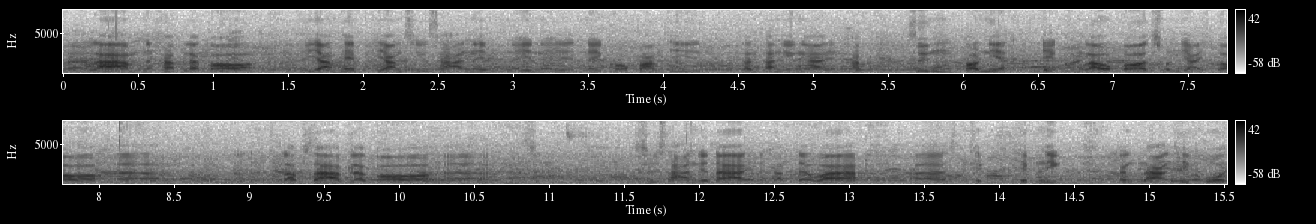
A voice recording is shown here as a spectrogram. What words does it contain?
เอ่อล่ามนะครับแล้วก็พยายามให้พยายามสื่อสารในในในในข้อความที่สั้นๆง่ายๆนะครับซึ่งตอนเนี้ยเด็กของเราก็ส่วนใหญ่ก็เอ่อรับทราบแล้วก็เอ่อ สื่อสารกันได้นะครับแต่ว่าเอ่อเทคเทคนิคต่างๆ ที่โค้ช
